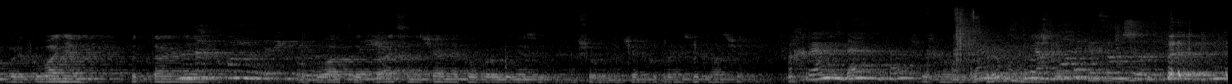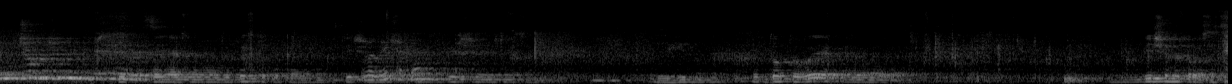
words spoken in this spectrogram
впорядкування Ну, питання рік. оплати праці начальника управління освіти. А що ви, начальник управління освіти у нас ще Окремо, де, так. щось ми Окремо. отримуємо? Змінилося. Пояснюємо записка така, більше, Велика, так? більше, ніж не це. Тобто ви е, більше не просите.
